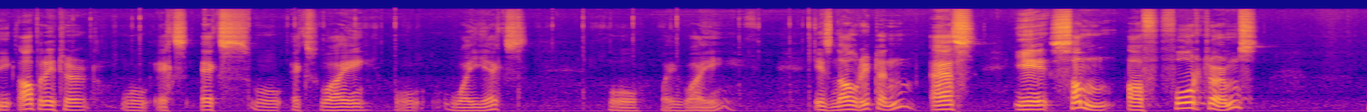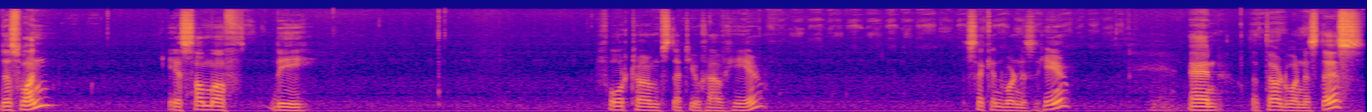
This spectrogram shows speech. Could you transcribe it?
the operator O x x O x y O y x O y y is now written as a sum of four terms. This one is sum of the four terms that you have here. The second one is here and the third one is this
